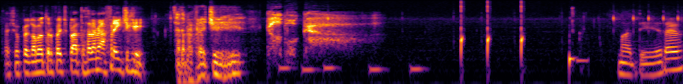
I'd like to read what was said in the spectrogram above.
Tá, deixa eu pegar meu troféu de prata. Sai da minha frente aqui. Sai da minha frente. Cala a boca. Madeira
